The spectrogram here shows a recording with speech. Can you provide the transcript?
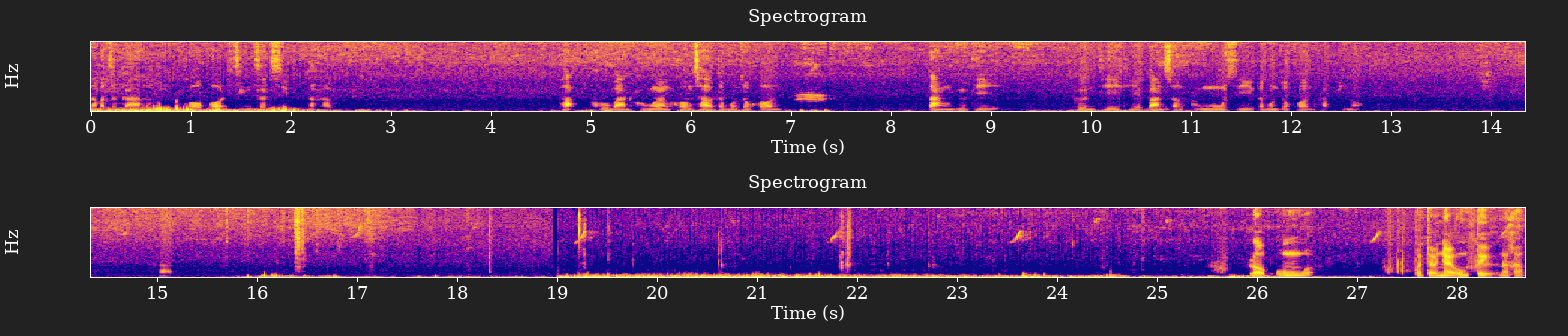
นมัสการขอพรสิ่งศักดิ์สิทธิ์นะครับพระครูบ้านครูเมืองของชาวตำบลสองคอนตั้งอยู่ที่พื้นที่เขตบ้านสังคุงมูซีตำบลสองคอนครับพี่น้อง รอบองค์พระเจ้าใหญ่องค์ตึกนะครับ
